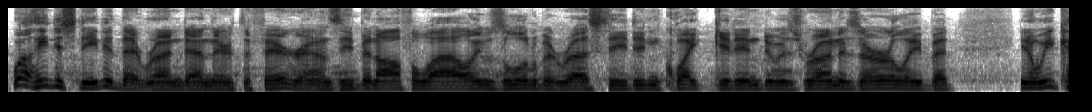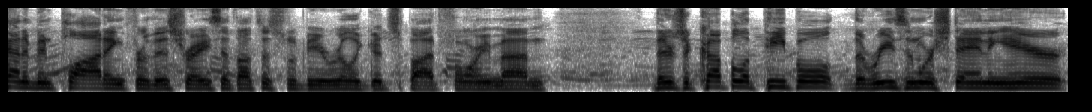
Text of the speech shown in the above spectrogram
Well, he just needed that run down there at the fairgrounds. He'd been off a while. He was a little bit rusty. He didn't quite get into his run as early, but you know, we kind of been plotting for this race. I thought this would be a really good spot for him. Um, there's a couple of people. The reason we're standing here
